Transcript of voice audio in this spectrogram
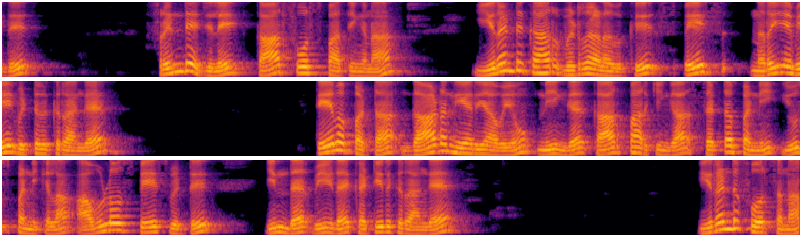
இது. ஃப்ரெண்டேஜிலே கார் ஃபோர்ஸ் பார்த்தீங்கன்னா இரண்டு கார் விடுற அளவுக்கு ஸ்பேஸ் நிறையவே விட்டுருக்குறாங்க. தேவைப்பட்டா கார்டன் ஏரியாவையும் நீங்கள் கார் பார்க்கிங்காக செட்டப் பண்ணி யூஸ் பண்ணிக்கலாம். அவ்வளோ ஸ்பேஸ் விட்டு இந்த வீடை கட்டியிருக்கிறாங்க. இரண்டு ஃபோர்ஸனா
